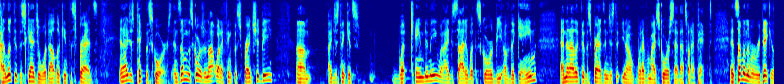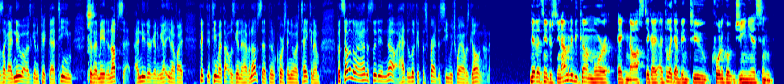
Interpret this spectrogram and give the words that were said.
I looked at the schedule without looking at the spreads, and I just picked the scores. And some of the scores are not what I think the spread should be. Um, I just think it's what came to me when I decided what the score would be of the game. And then I looked at the spreads and just, you know, whatever my score said, that's what I picked. And some of them were ridiculous. Like I knew I was going to pick that team because I made an upset. I knew they were going to be, you know, if I picked a team I thought was going to have an upset, then of course I knew I was taking them. But some of them I honestly didn't know. I had to look at the spread to see which way I was going on it. Yeah, that's interesting. I'm going to become more agnostic. I, I feel like I've been too quote unquote genius and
